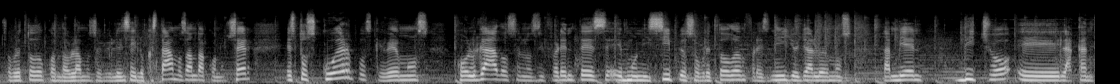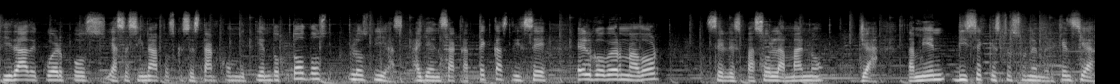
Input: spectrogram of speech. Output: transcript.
sobre todo cuando hablamos de violencia y lo que estábamos dando a conocer, estos cuerpos que vemos colgados en los diferentes eh, municipios, sobre todo en Fresnillo, ya lo hemos también dicho, eh, la cantidad de cuerpos y asesinatos que se están cometiendo todos los días allá en Zacatecas, dice el gobernador, se les pasó la mano ya. También dice que esto es una emergencia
